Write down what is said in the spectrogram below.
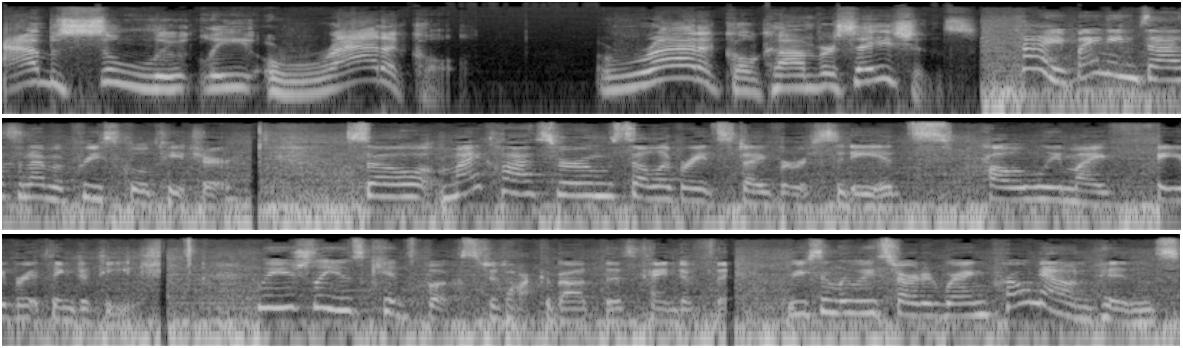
absolutely radical radical conversations. Hi, my name's Az, and I'm a preschool teacher. So, my classroom celebrates diversity. It's probably my favorite thing to teach. We usually use kids' books to talk about this kind of thing. Recently, we started wearing pronoun pins,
